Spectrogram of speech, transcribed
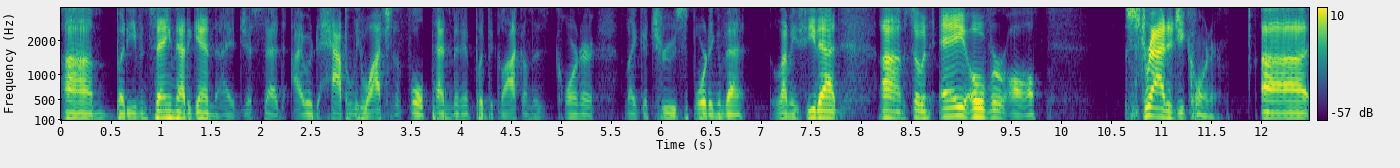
Um, but even saying that again, I just said I would happily watch the full 10 minute, put the clock on the corner like a true sporting event. Let me see that. Um, so an A overall strategy corner. Uh,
